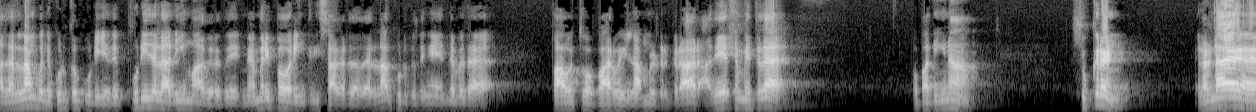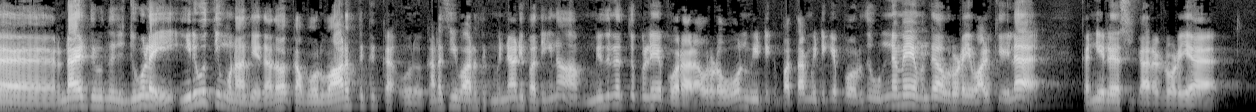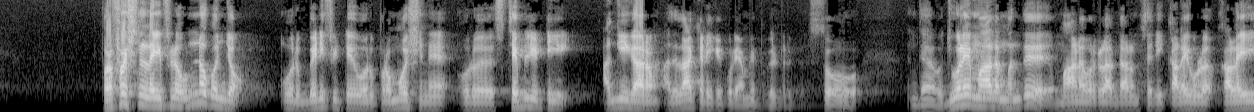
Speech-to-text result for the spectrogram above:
அதெல்லாம் கொஞ்சம் கொடுக்கக்கூடியது. புரிதல் அதிகமாகிறது மெமரி பவர் இன்க்ரீஸ் ஆகிறது அதெல்லாம் கொடுக்குதுங்க. எந்தவித பாவத்துவ பார்வை இல்லாமல் இருக்கிறார். அதே சமயத்தில் இப்போ பார்த்தீங்கன்னா சுக்ரன் ரெண்டாய ரெண்டாயிரத்தி இருபத்தஞ்சு ஜூலை இருபத்தி மூணாம் தேதி அதாவது க- ஒரு வாரத்துக்கு க ஒரு கடைசி வாரத்துக்கு முன்னாடி பார்த்தீங்கன்னா மிதுனத்துக்குள்ளேயே போகிறார் அவரோட ஓன் வீட்டுக்கு பத்தாம் வீட்டுக்கே போகிறது இன்னமே வந்து அவருடைய வாழ்க்கையில் கன்னிராசிக்காரர்களுடைய ப்ரொஃபஷனல் லைஃப்பில் இன்னும் கொஞ்சம் ஒரு பெனிஃபிட்டு ஒரு ப்ரொமோஷனு ஒரு ஸ்டெபிலிட்டி அங்கீகாரம் அதெல்லாம் கிடைக்கக்கூடிய அமைப்புகள் இருக்குது ஸோ இந்த ஜூலை மாதம் வந்து மாணவர்களாக இருந்தாலும் சரி கலை உல கலை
